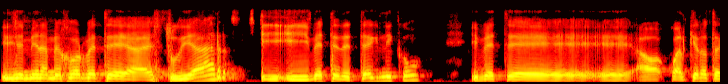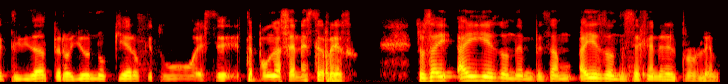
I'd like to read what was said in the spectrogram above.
Y dice, mira, mejor vete a estudiar y, vete de técnico y vete eh, a cualquier otra actividad, pero yo no quiero que tú este, te pongas en este riesgo. Entonces ahí, ahí es donde empezamos, ahí es donde se genera el problema.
